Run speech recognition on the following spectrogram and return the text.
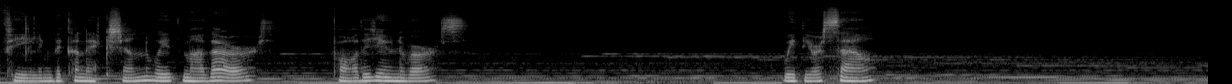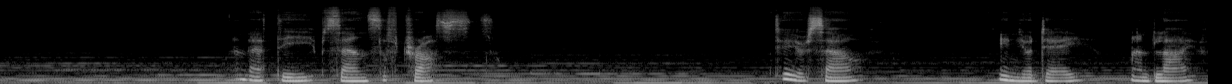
feeling the connection with Mother Earth, Father Universe, with yourself and that deep sense of trust to yourself in your day and life.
